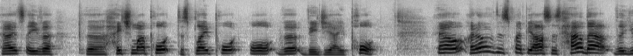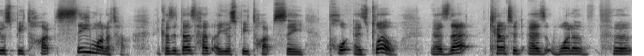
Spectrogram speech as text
Now it's either the HDMI port, display port, or the VGA port. Now, I know this might be asked is how about the USB Type-C monitor? Because it does have a USB Type-C port as well. Now, is that counted as one of the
